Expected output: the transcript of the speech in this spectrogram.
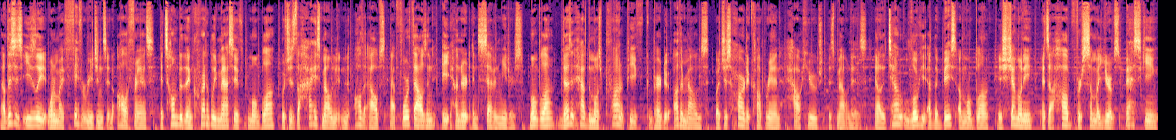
Now, this is easily one of my favorite regions in all of France. It's home to the incredibly massive Mont Blanc, which is the highest mountain in all the Alps at 4,807 meters. Mont Blanc doesn't have the most prominent peak compared to other mountains, but it's just hard to comprehend how huge this mountain is. Now, the town located at the base of Mont Blanc is Chamonix. It's a hub for some of Europe's best skiing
